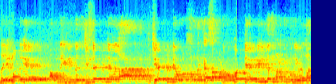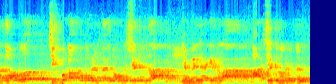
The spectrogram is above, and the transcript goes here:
ದಯಮಾಡಿ ಅವನ ಇಲ್ಲಿಂದ ಜಿಲ್ಲೆ ಬಿಟ್ಟೆ ಅಲ್ಲ, ಸ್ಟೇಟ್ ಬಿಟ್ಟೆ ಓಡಿಸುವಂತ ಕೆಲಸ ಮಾಡ್ಬೇಕು, ಠೇವಣಿ ಇಲ್ದಂಗೆ ಮಾಡ್ಬೇಕು ನೀವೆಲ್ಲ ಅಂತ ಅವರು ಚಿಕ್ಕಬಳ್ಳಾಪುರದವ್ರು ಹೇಳ್ತಾ ಇದ್ರು. ಅವ್ರ ಕ್ಷೇತ್ರದ ಎಂ ಎಲ್ ಎ ಆಗಿರಲ್ಲ, ಆ ಕ್ಷೇತ್ರದವ್ರು ಹೇಳ್ತಾ ಇದ್ರು.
